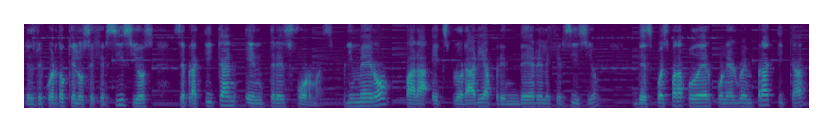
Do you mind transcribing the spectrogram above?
Les recuerdo que los ejercicios se practican en tres formas. Primero, para explorar y aprender el ejercicio, después para poder ponerlo en práctica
